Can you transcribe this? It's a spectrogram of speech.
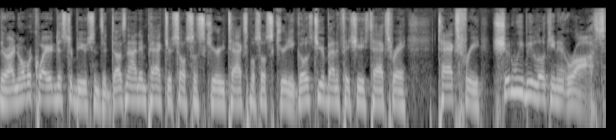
There are no required distributions. It does not impact your Social Security, taxable Social Security. It goes to your beneficiaries tax free. Tax free. Should we be looking at Roths?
